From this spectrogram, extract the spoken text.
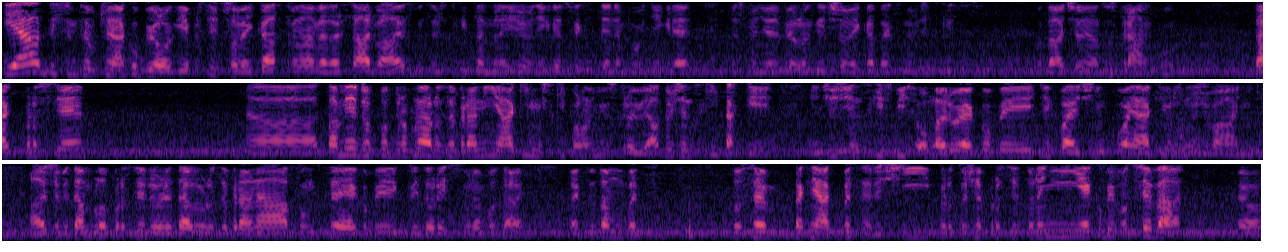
já, když jsem se učil nějakou biologii, prostě člověka, strana 92, jsme se vždycky temili, že někde v sextě nebo někde, že jsme měli biologii člověka, tak jsme vždycky otáčeli na tu stránku. Tak prostě Uh, tam je dopodrobně rozebraný nějaký mužský pohlavní ústroj, a to ženský taky, jenže ženský spíš ohledu jakoby těch vaječníků a nějakého rozmnožování. Ale že by tam bylo prostě do detailu rozebraná funkce jakoby klitorisu nebo tak, tak to tam vůbec, to se tak nějak vůbec neřeší, protože prostě to není jakoby potřeba, jo.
